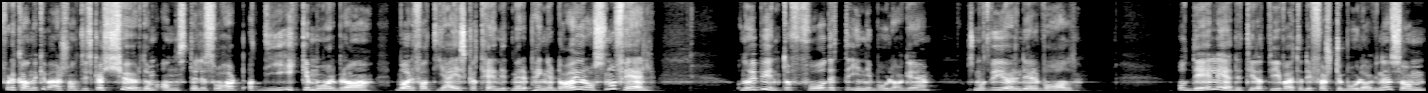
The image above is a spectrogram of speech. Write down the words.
For det kan jo ikke være sånn at vi skal kjøre dem ansatte så hardt at de ikke mår bra, bare for at jeg skal tjene litt mer penger. Da gjør oss noe feil. Og når vi begynte å få dette inn i bolaget, så måtte vi gjøre en del valg. Og det ledet til at vi var et av de første bolagene som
